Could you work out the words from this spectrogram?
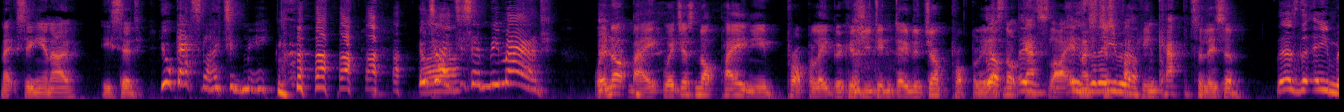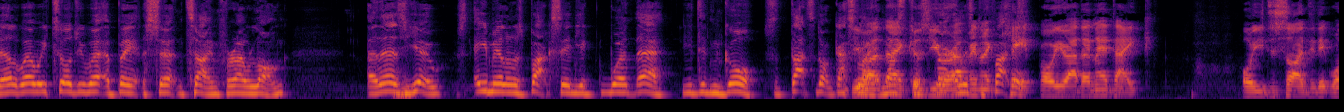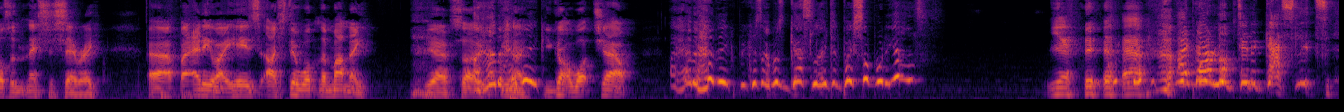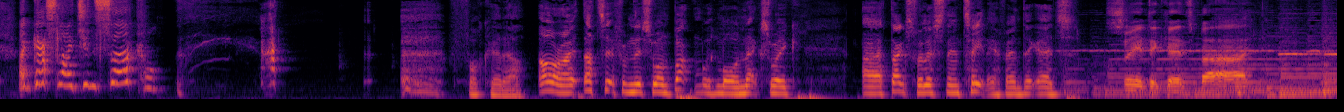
Next thing you know, he said, "You're gaslighting me. You're trying to send me mad." We're not, mate. We're just not paying you properly because you didn't do the job properly. That's Look, not here's- gaslighting. here's That's the just email. fucking capitalism. There's the email where we told you where to be at a certain time for how long. And there's you emailing us back saying you weren't there, you didn't go. So that's not gaslighting. You weren't there that's because just you were that list having of a facts. kip or you had an headache or you decided it wasn't necessary. Uh, but anyway, here's I still want the money. Yeah, so I had a you know headache. you got to watch out. I had a headache because I was gaslighted by somebody else. Yeah. I now locked in a gaslit, a gaslighting circle. Fuck it hell. All right, that's it from this one. Back with more next week. Uh, thanks for listening. Take the FN dickheads. See you, dickheads. Bye.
